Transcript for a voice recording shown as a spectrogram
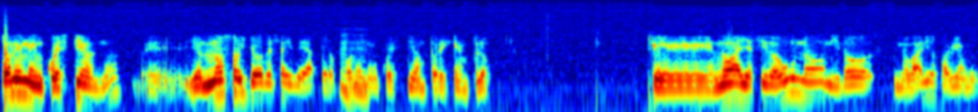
ponen en cuestión, ¿no? Eh, yo no soy yo de esa idea, pero ponen en cuestión, por ejemplo, que no haya sido uno ni dos, sino varios aviones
